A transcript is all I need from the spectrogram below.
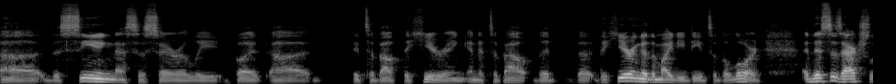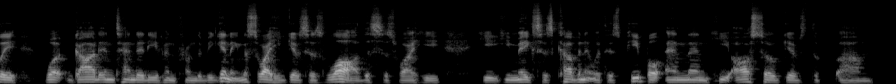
uh, the seeing necessarily, but uh, it's about the hearing and it's about the, the the hearing of the mighty deeds of the lord and this is actually what god intended even from the beginning this is why he gives his law this is why he he he makes his covenant with his people and then he also gives the um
